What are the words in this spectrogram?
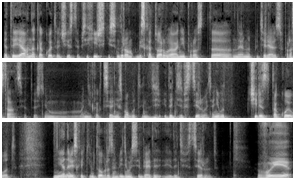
это явно какой-то чисто психический синдром, без которого они просто, наверное, потеряются в пространстве. То есть им, они как-то себя не смогут идентифицировать. Они вот через такой вот ненависть каким-то образом, видимо, себя идентифицируют. Вы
